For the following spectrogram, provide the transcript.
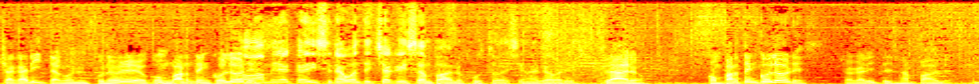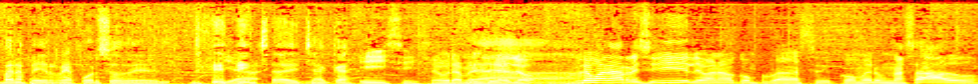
Chacarita, con el funebrero, comparten colores. No, mira acá dicen aguante Chaca y San Pablo, justo decían acá. Claro, comparten colores, Chacarita y San Pablo. Van a pedir refuerzos del, de la hinchada de Chaca. Y sí, seguramente Nah. lo- los van a recibir, le van a comp- a hacer- comer un asado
